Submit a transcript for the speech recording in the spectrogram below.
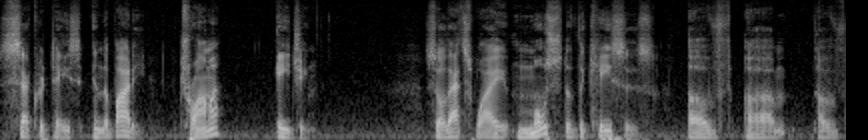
secretase in the body? Trauma, aging. So that's why most of the cases of um, of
